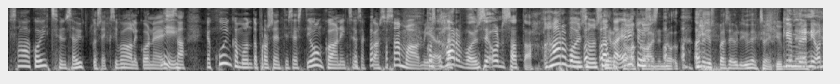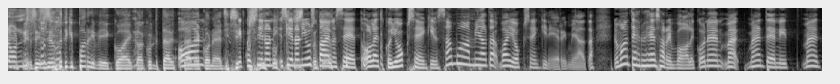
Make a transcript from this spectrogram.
saako itsensä ykköseksi vaalikoneissa niin. ja kuinka monta prosenttisesti onkaan itsensä kanssa samaa mieltä. Koska harvoin se on sata. Harvoin se on sata, erityisesti. No, aina jos pääsee yli 90, Kymmenen, niin on onnistus. Siinä on kuitenkin pari viikkoa aikaa, kun ne täyttää on, ne koneet. Ja, ja kun siinä on, siinä on just aina se, että oletko jokseenkin samaa mieltä vai jokseenkin eri mieltä. No mä oon tehnyt Hesarin vaalikoneen. Mä, mä en tee niitä, mä en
